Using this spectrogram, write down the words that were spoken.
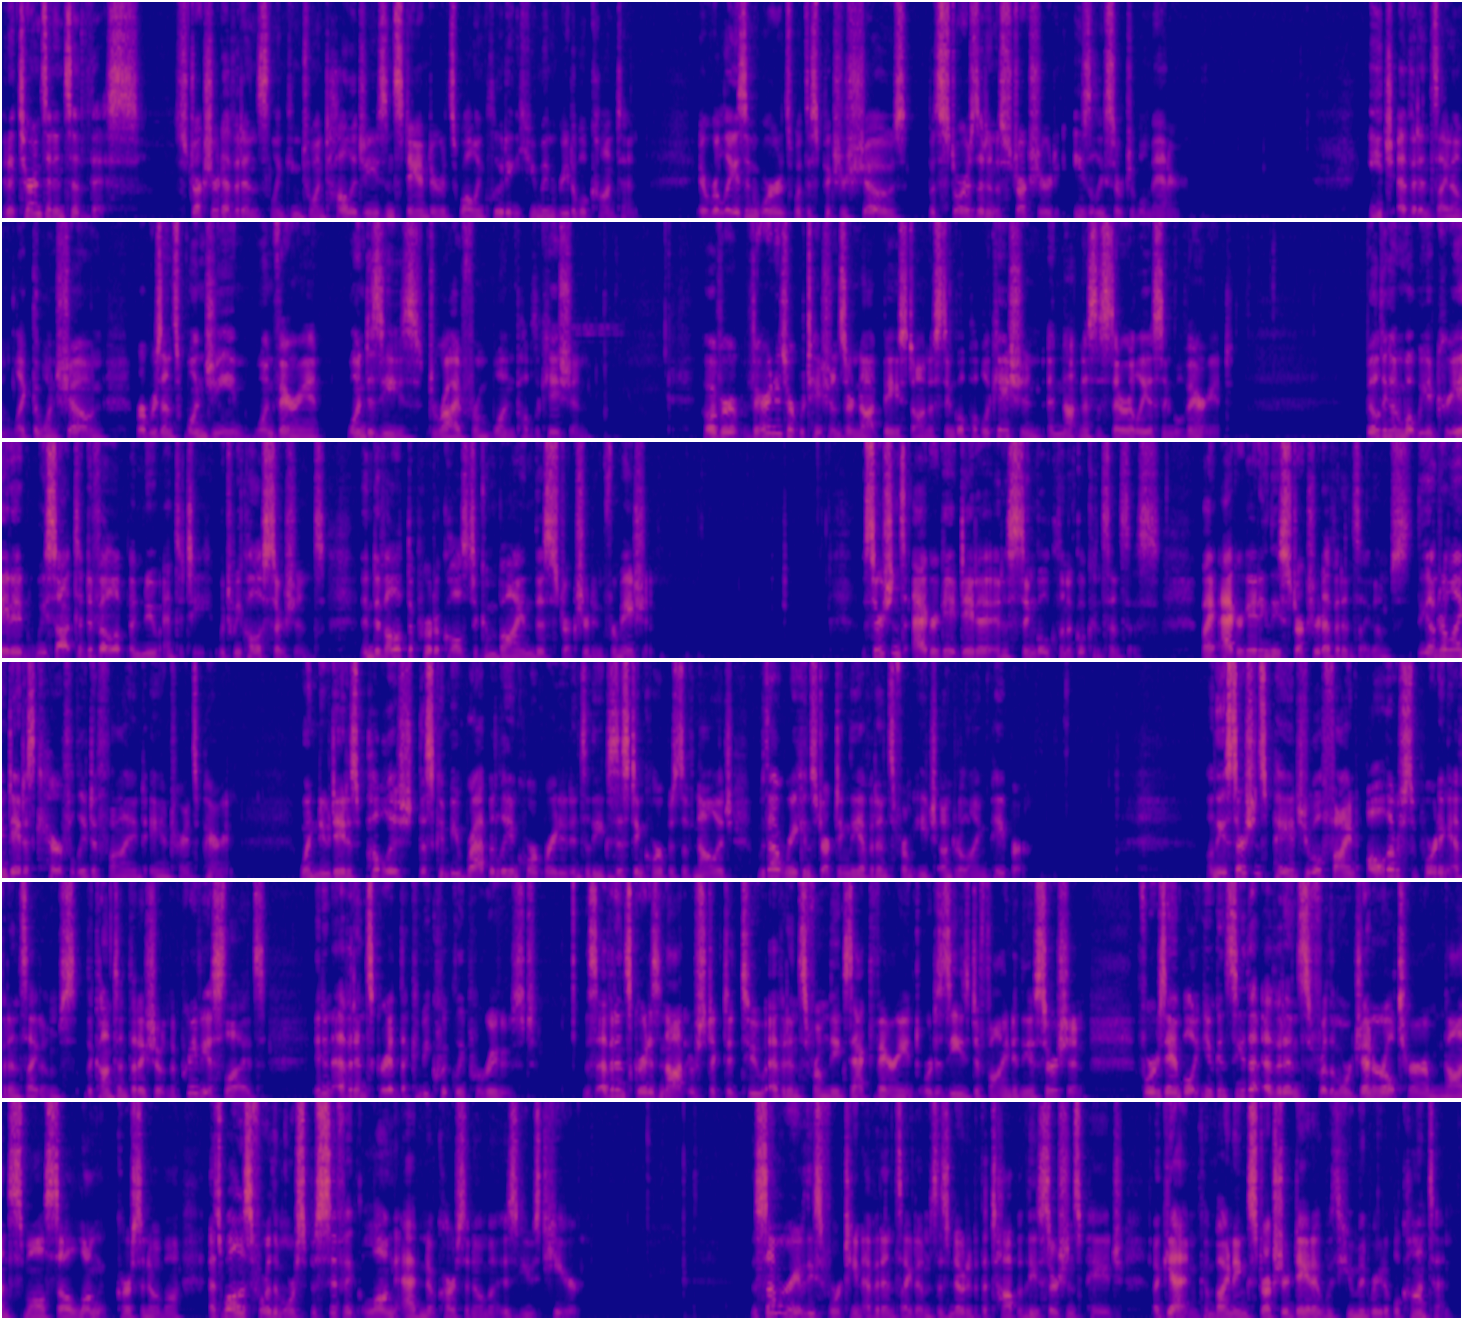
And it turns it into this, structured evidence linking to ontologies and standards while including human readable content. It relays in words what this picture shows, but stores it in a structured, easily searchable manner. Each evidence item, like the one shown, represents one gene, one variant, one disease derived from one publication. However, variant interpretations are not based on a single publication and not necessarily a single variant. Building on what we had created, we sought to develop a new entity, which we call assertions, and develop the protocols to combine this structured information. Assertions aggregate data in a single clinical consensus. By aggregating these structured evidence items, the underlying data is carefully defined and transparent. When new data is published, this can be rapidly incorporated into the existing corpus of knowledge without reconstructing the evidence from each underlying paper. On the assertions page, you will find all the supporting evidence items, the content that I showed in the previous slides, in an evidence grid that can be quickly perused. This evidence grid is not restricted to evidence from the exact variant or disease defined in the assertion. For example, you can see that evidence for the more general term non-small cell lung carcinoma, as well as for the more specific lung adenocarcinoma is used here. The summary of these 14 evidence items is noted at the top of the assertions page, again, combining structured data with human readable content.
